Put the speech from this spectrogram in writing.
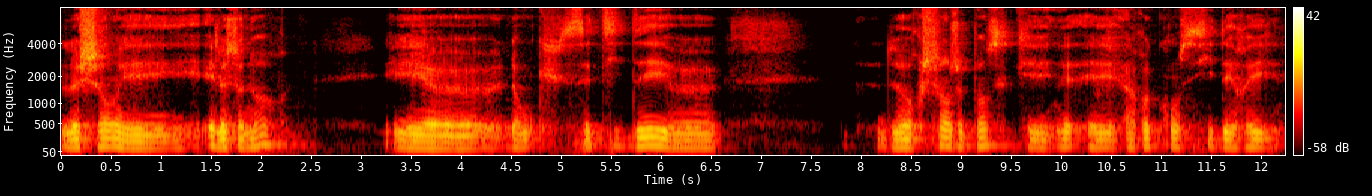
Le chant est, le sonore. Et euh, donc, cette idée euh, de hors-champ, je pense, est à reconsidérer.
